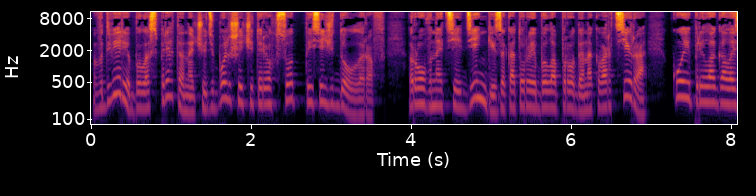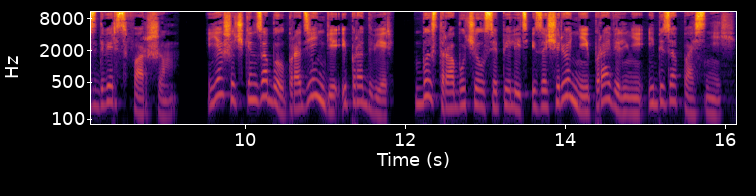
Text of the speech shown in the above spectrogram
В двери было спрятано чуть больше 400 тысяч долларов, ровно те деньги, за которые была продана квартира, кое прилагалась дверь с фаршем. Яшечкин забыл про деньги и про дверь, быстро обучился пилить изощренней, правильней и безопасней.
